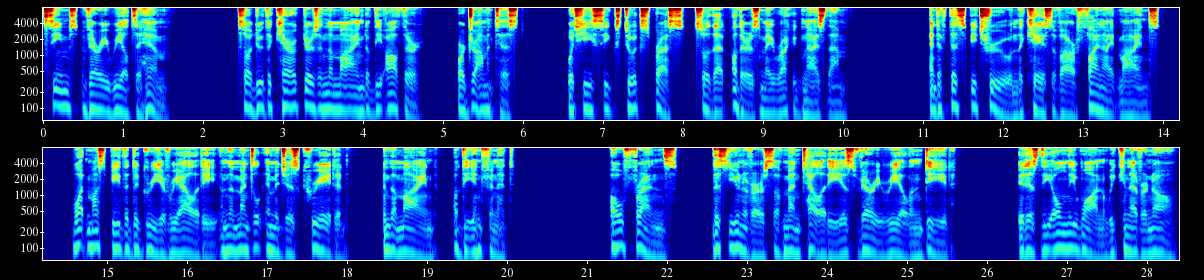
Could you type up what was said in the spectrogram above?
seems very real to him. So do the characters in the mind of the author or dramatist, which he seeks to express so that others may recognize them. And if this be true in the case of our finite minds, what must be the degree of reality in the mental images created in the mind of the infinite? O oh, friends, this universe of mentality is very real indeed. It is the only one we can ever know,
